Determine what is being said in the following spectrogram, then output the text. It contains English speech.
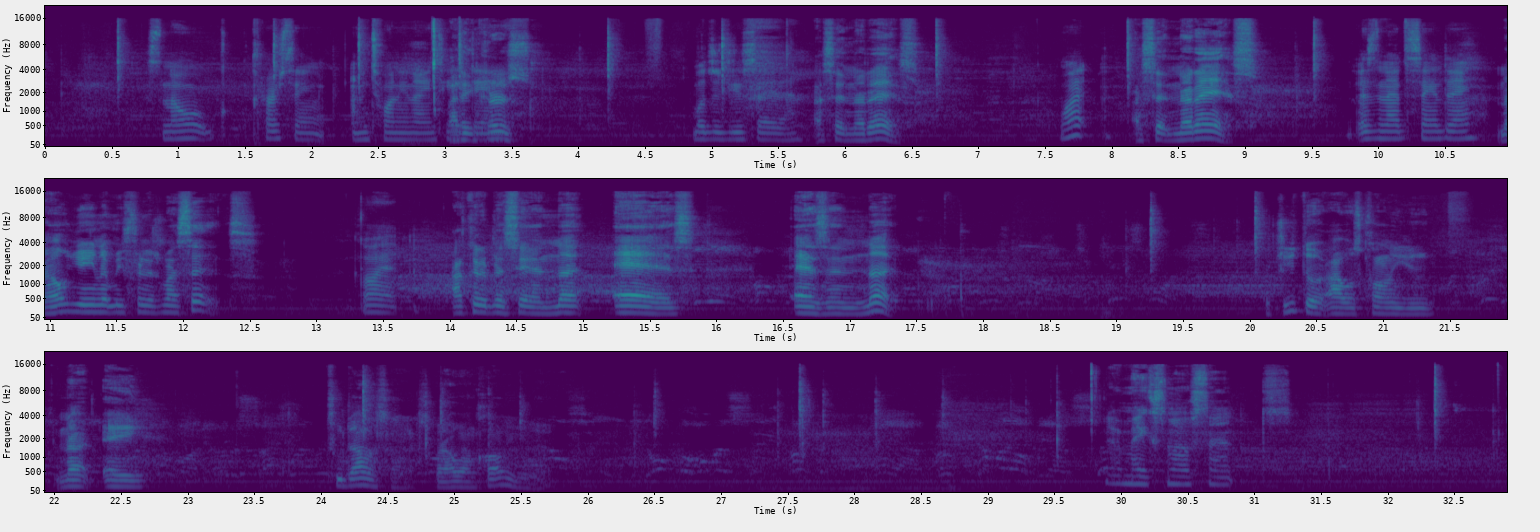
There's no cursing in 2019. I didn't Dan. curse. What did you say then? I said nut ass. What? I said nut ass. Isn't that the same thing? No, you ain't let me finish my sentence. Go ahead. I could have been saying nut ass as in nut. But you thought I was calling you nut a two dollar signs, but I wasn't calling you that. That makes no sense.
